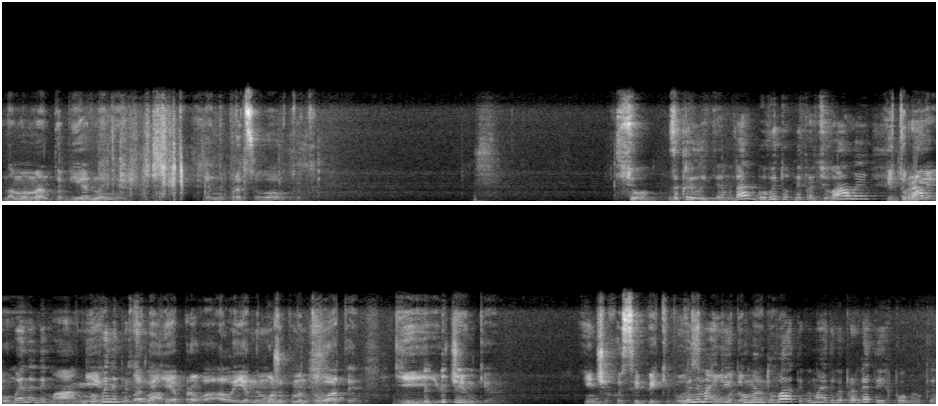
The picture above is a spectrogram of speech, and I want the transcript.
На момент об'єднання я не працював тут. Все, закрили тему, да? бо ви тут не працювали, І тому прав я- у мене нема, Ні, бо ви не працювали. мене є права, але я не можу коментувати дії і вчинки інших осіб, які були Ви не маєте їх до мене. коментувати, ви маєте виправляти їх помилки.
